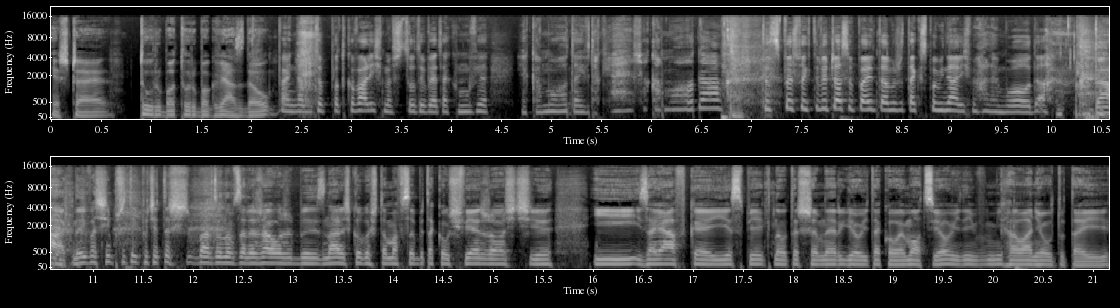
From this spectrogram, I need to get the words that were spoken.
jeszcze turbo, turbo gwiazdą. Pamiętam, to plotkowaliśmy w studiu, ja tak mówię, jaka młoda i tak, jest, jaka młoda. To z perspektywy czasu pamiętam, że tak wspominaliśmy, ale młoda. Tak, no i właśnie przy tej płycie też bardzo nam zależało, żeby znaleźć kogoś, kto ma w sobie taką świeżość i zajawkę i jest piękną też energią i taką emocją i Michał Anioł tutaj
